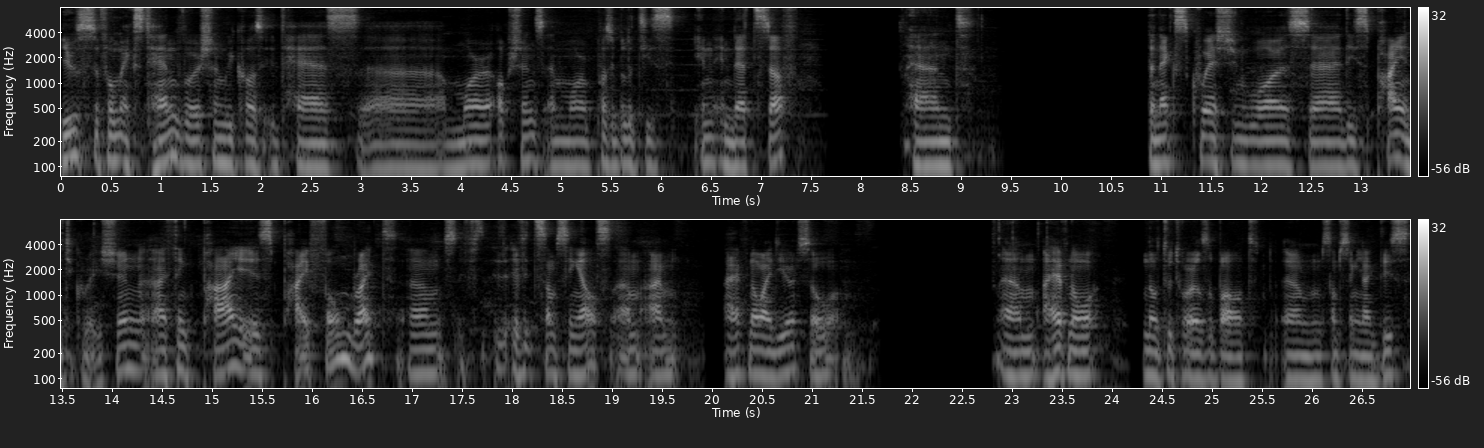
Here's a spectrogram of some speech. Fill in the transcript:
use the foam extend version because it has uh, more options and more possibilities in in that stuff. And the next question was uh, this pi integration. I think pi is PyFoam, right? Um, if, if it's something else um, i'm i have no idea. So um, i have no no tutorials about um, something like this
